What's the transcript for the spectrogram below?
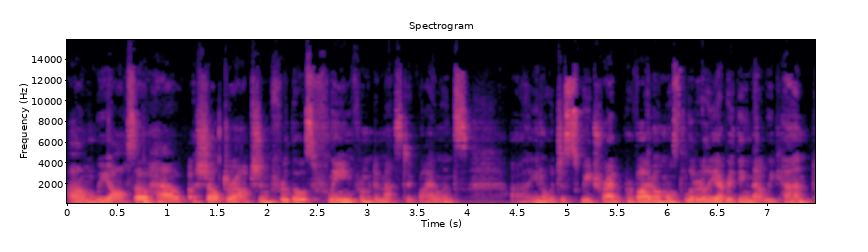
Um, we also have a shelter option for those fleeing from domestic violence. Uh, you know, just we try to provide almost literally everything that we can.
